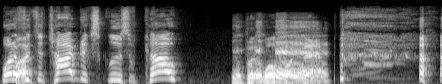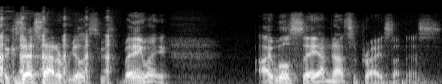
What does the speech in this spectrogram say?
what But- if it's a timed exclusive, Co? But well, fuck that. because that's not a real exclusive. But anyway, I will say I'm not surprised on this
